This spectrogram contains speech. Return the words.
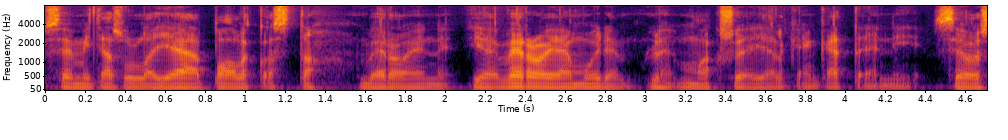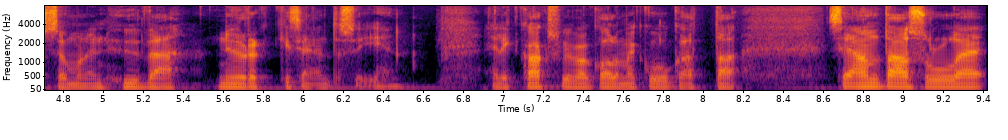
se, mitä sulla jää palkasta verojen ja, verojen ja muiden maksujen jälkeen käteen, niin se olisi semmoinen hyvä nyrkkisääntö siihen. Eli 2-3 kuukautta, se antaa sulle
